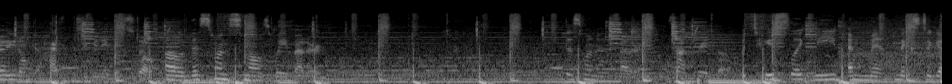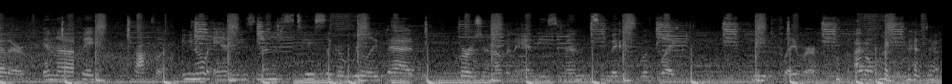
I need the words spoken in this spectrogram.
know you don't get high from CBD, but still. Oh, this one smells way better. This one is better. It's not great though. It tastes like weed and mint mixed together in a fake chocolate. You know Andes mints taste like a really bad version of an Andes mint mixed with like weed flavor. I don't recommend it.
